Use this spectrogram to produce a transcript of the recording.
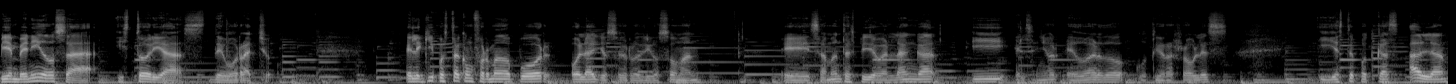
Bienvenidos a Historias de Borracho. El equipo está conformado por, hola, yo soy Rodrigo Soman, eh, Samantha Espidio Berlanga y el señor Eduardo Gutiérrez Robles. Y este podcast habla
